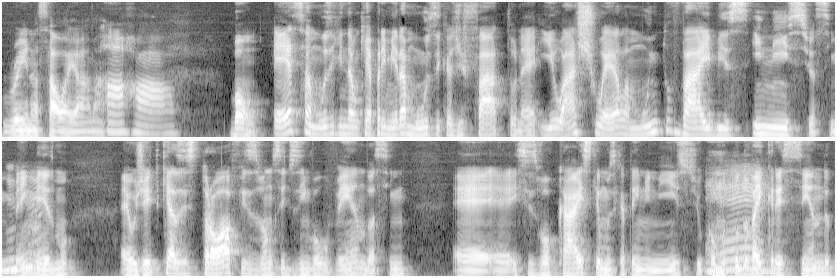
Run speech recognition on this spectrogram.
Reina Sawayama. Aham. Bom, essa música, então, que é a primeira música, de fato, né? E eu acho ela muito vibes início, assim, bem Uhum. mesmo. É o jeito que as estrofes vão se desenvolvendo, assim. é, é, esses vocais que a música tem no início, como É. tudo vai crescendo.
